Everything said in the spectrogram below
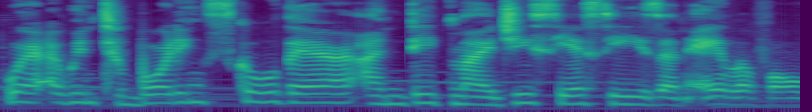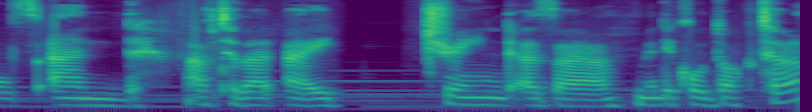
where I went to boarding school there and did my GCSEs and A levels. And after that, I trained as a medical doctor.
